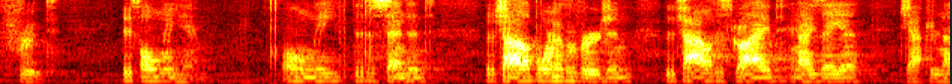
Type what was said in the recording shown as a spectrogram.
fruit. It's only him. Only the descendant, the child born of a virgin, the child described in Isaiah chapter 9.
